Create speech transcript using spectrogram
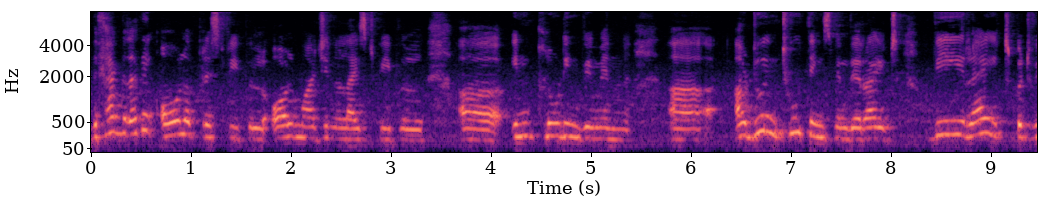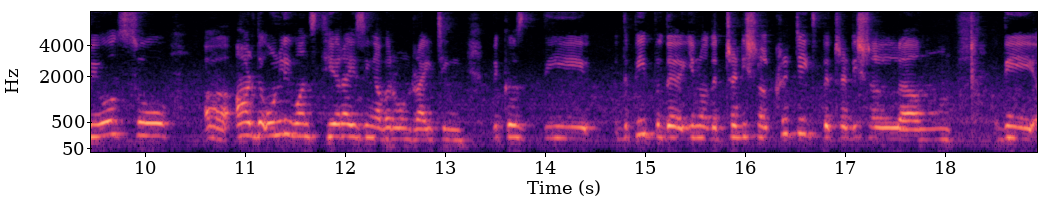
the fact that I think all oppressed people, all marginalized people, uh, including women, uh, are doing two things when they write. We write, but we also uh, are the only ones theorizing our own writing because the the people, the you know, the traditional critics, the traditional um, the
